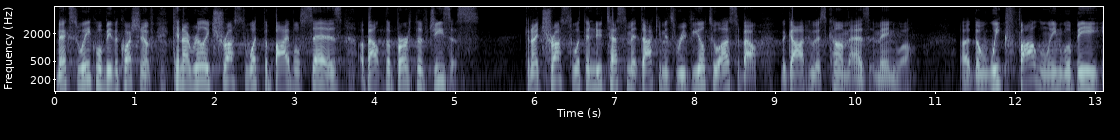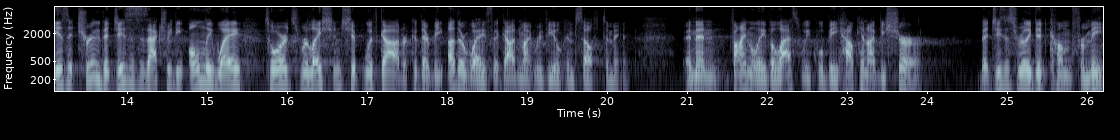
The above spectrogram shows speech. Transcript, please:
Next week will be the question of can I really trust what the Bible says about the birth of Jesus? Can I trust what the New Testament documents reveal to us about the God who has come as Emmanuel? Uh, the week following will be Is it true that Jesus is actually the only way towards relationship with God, or could there be other ways that God might reveal himself to man? And then finally, the last week will be How can I be sure that Jesus really did come for me,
